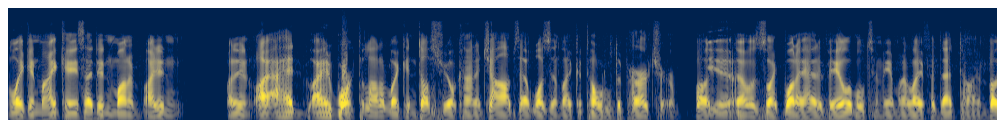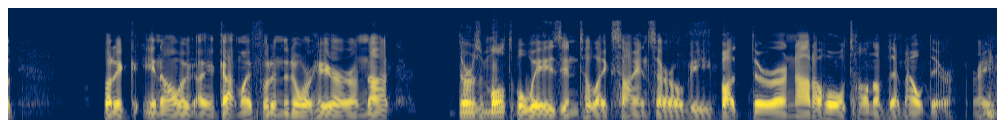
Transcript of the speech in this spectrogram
like in my case, I didn't want to. I didn't. I didn't. I, I had I had worked a lot of like industrial kind of jobs. That wasn't like a total departure, but Yeah. that was like what I had available to me in my life at that time. But but it, you know, I got my foot in the door here. I'm not. There's multiple ways into like science ROV, but there are not a whole ton of them out there, right?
